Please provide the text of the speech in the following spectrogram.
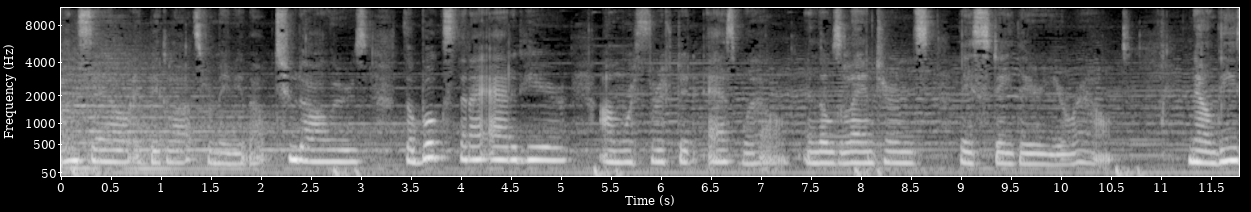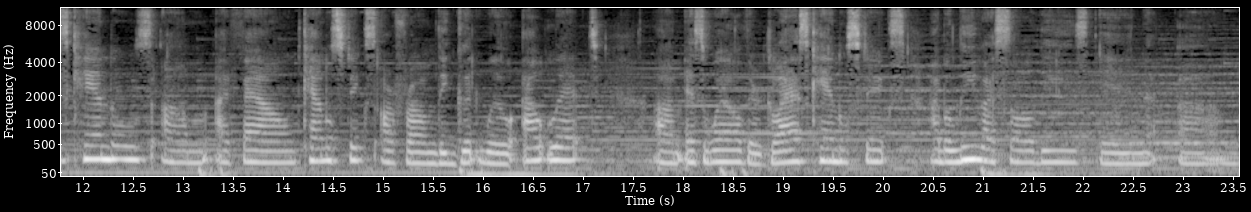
on sale at Big Lots for maybe about $2. The books that I added here um, were thrifted as well. And those lanterns, they stay there year round. Now these candles um, I found, candlesticks are from the Goodwill outlet um, as well. They're glass candlesticks. I believe I saw these in um,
